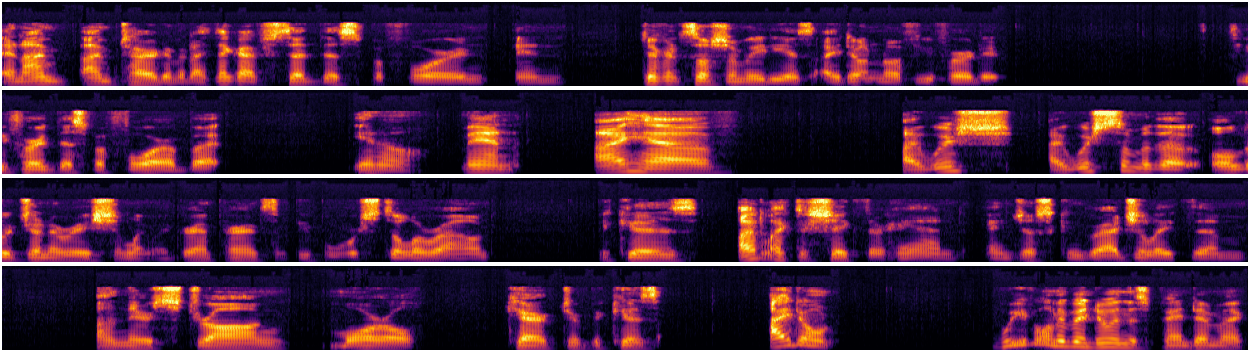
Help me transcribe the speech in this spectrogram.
and I'm I'm tired of it. I think I've said this before in, in different social medias. I don't know if you've heard it if you've heard this before, but you know, man, I have I wish I wish some of the older generation, like my grandparents and people, were still around because I'd like to shake their hand and just congratulate them on their strong moral character because I don't we've only been doing this pandemic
